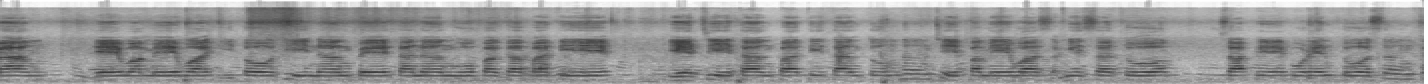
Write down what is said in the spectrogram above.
รัง เอวเมวะอิโตทินังเปตานังอุปกปปติเอจิตังปฏิตังตุมหังชิปะเมวะสมิสตุสัพเพปุเรนตัวสังก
